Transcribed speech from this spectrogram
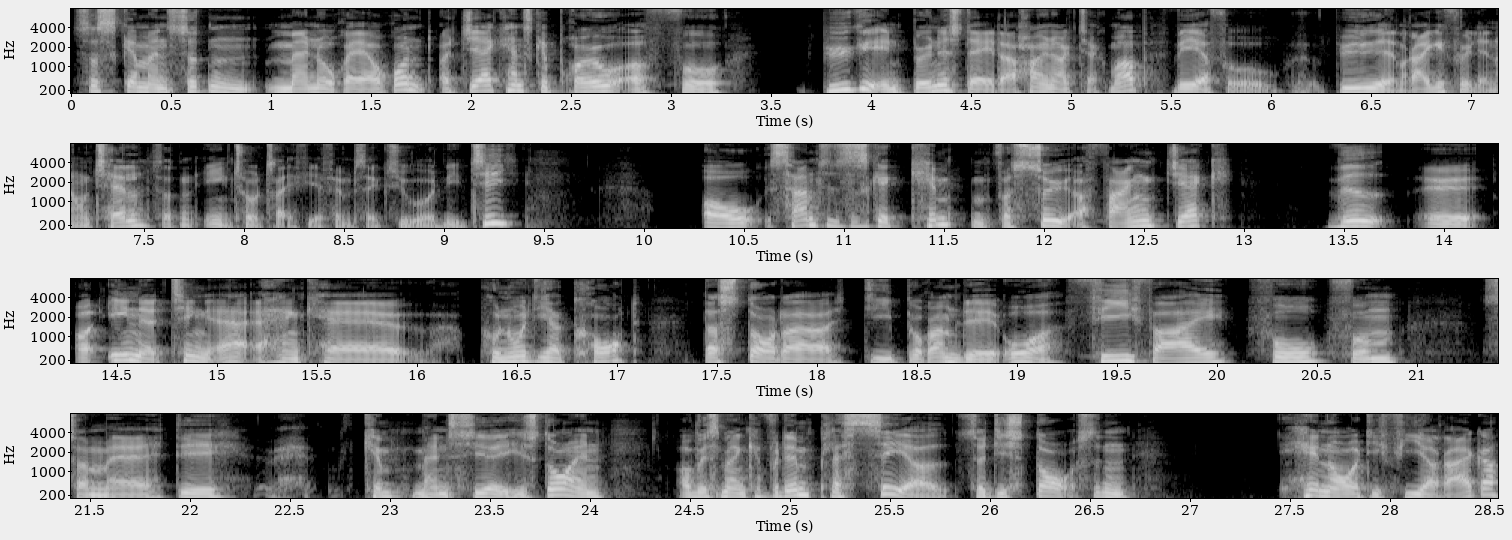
så skal man sådan manøvrere rundt, og Jack han skal prøve at få bygge en bønnestage, der er høj nok til at komme op, ved at få bygget en rækkefølge af nogle tal, sådan 1, 2, 3, 4, 5, 6, 7, 8, 9, 10. Og samtidig så skal kæmpen forsøge at fange Jack ved, øh, og en af tingene er, at han kan, på nogle af de her kort, der står der de berømte ord fi, fi, fo, fum, som er det kæmpen, han siger i historien. Og hvis man kan få dem placeret, så de står sådan hen over de fire rækker,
